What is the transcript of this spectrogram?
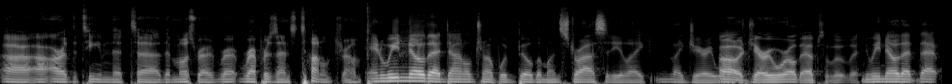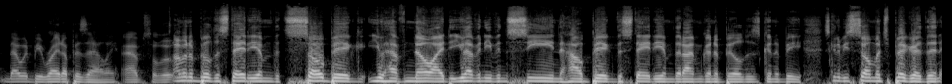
uh, are the team that uh, that most re- re- represents Donald Trump. And we know that Donald Trump would build a monstrosity like like Jerry oh, World. Jerry World, absolutely, we know that, that that would be right up his alley. absolutely. I'm going to build a stadium that's so big you have no idea. You haven't even seen how big the stadium that I'm going to build is going to be. It's going to be so much bigger than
